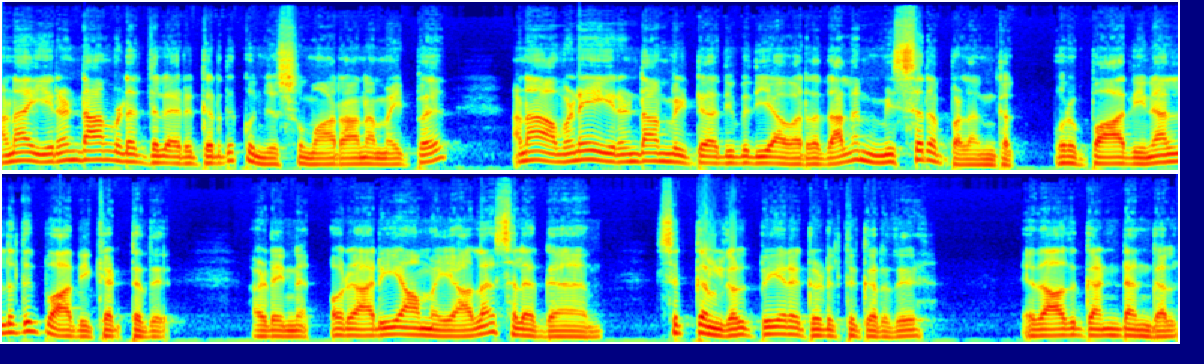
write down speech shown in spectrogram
ஆனால் இரண்டாம் இடத்துல இருக்கிறது கொஞ்சம் சுமாரான அமைப்பு. ஆனால் அவனே இரண்டாம் வீட்டு அதிபதியாக வர்றதால மிசர பலன்கள். ஒரு பாதி நல்லது பாதி கெட்டது அப்படின்னு ஒரு அறியாமையால் சில க சிக்கல்கள் பேரை கெடுத்துக்கிறது. ஏதாவது கண்டங்கள்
